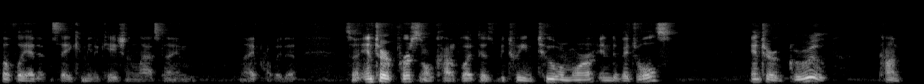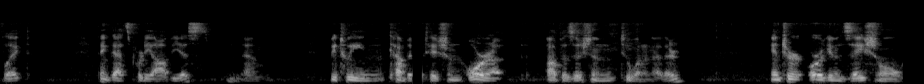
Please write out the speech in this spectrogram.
Hopefully I didn't say communication last time. I probably did. So interpersonal conflict is between two or more individuals. Intergroup conflict, I think that's pretty obvious, um, between competition or opposition to one another. Interorganizational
